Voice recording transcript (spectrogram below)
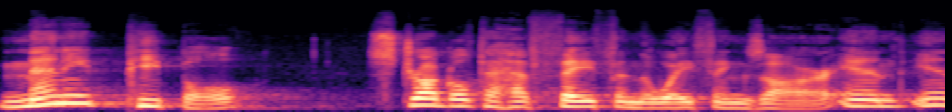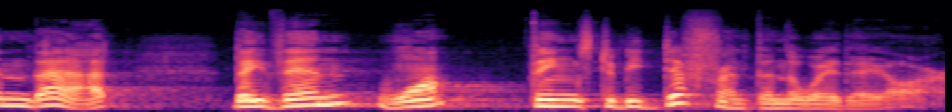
many people struggle to have faith in the way things are, and in that, they then want things to be different than the way they are.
